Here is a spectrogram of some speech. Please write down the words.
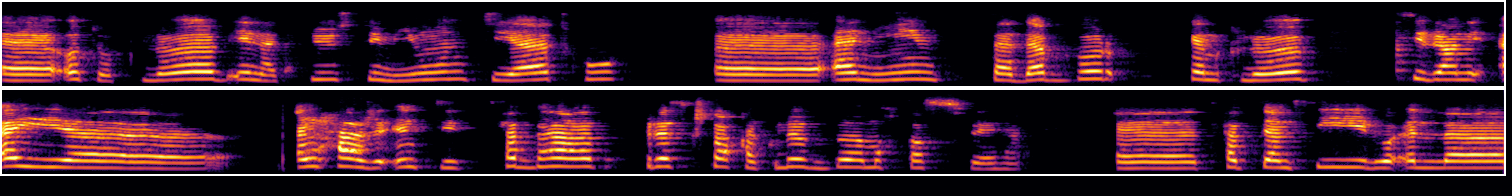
Auto Club Enactus تيميون Theatro Anime تدبر كم club يعني اي اي حاجة انت تحبها presque تلقى club مختص فيها تحب تمثيل والا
